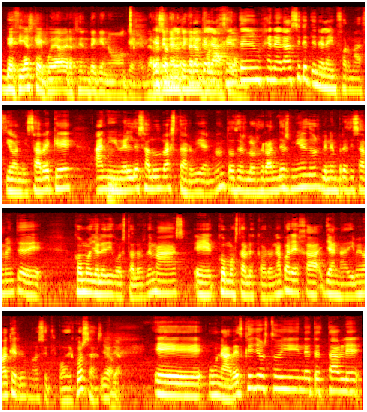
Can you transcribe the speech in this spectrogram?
Decías que puede haber gente que no, que de repente eso, que- no tenga pero que la gente en general sí que tiene la información y sabe que a Mm. nivel de salud va a estar bien. ¿no? Entonces los grandes miedos vienen precisamente de cómo yo le digo esto a los demás, eh, cómo establezco ahora una pareja, ya nadie me va a querer, ¿no? ese tipo de cosas. Eh, una vez que yo estoy indetectable,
